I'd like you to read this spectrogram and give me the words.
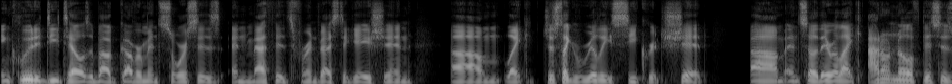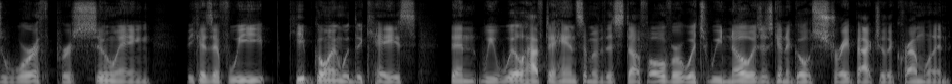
included details about government sources and methods for investigation, um, like just like really secret shit. Um, and so they were like, I don't know if this is worth pursuing because if we keep going with the case, then we will have to hand some of this stuff over, which we know is just going to go straight back to the Kremlin.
